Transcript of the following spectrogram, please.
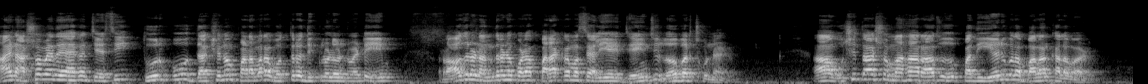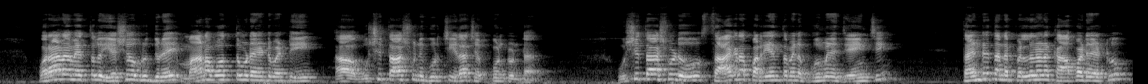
ఆయన అశ్వమేధ యాగం చేసి తూర్పు దక్షిణం పడమర ఉత్తర దిక్కులలో ఉన్నటువంటి రాజులను అందరిని కూడా పరాక్రమశాలి జయించి లోబర్చుకున్నాడు. ఆ ఉషితాశ్వ మహారాజు పది ఏనుగుల బలం కలవాడు. పురాణవేత్తలు యశోవృద్ధుడై మానవోత్తముడైనటువంటి ఆ ఉషితాశ్వుని గురించి ఇలా చెప్పుకుంటుంటారు. ఉషితాశ్వుడు సాగర పర్యంతమైన భూమిని జయించి తండ్రి తన పిల్లలను కాపాడినట్లు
